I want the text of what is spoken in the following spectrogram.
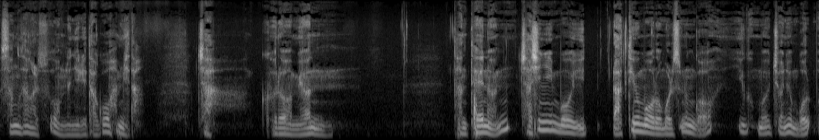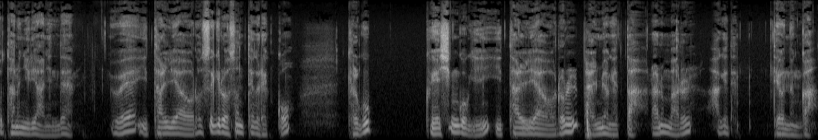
상상할 수 없는 일이라고 합니다. 자, 그러면 단테는 자신이 뭐 라티우모로 뭘 쓰는 거 이거 뭐 전혀 못하는 일이 아닌데 왜 이탈리아어로 쓰기로 선택을 했고 결국 그의 신곡이 이탈리아어를 발명했다라는 말을 하게. 되었는가?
